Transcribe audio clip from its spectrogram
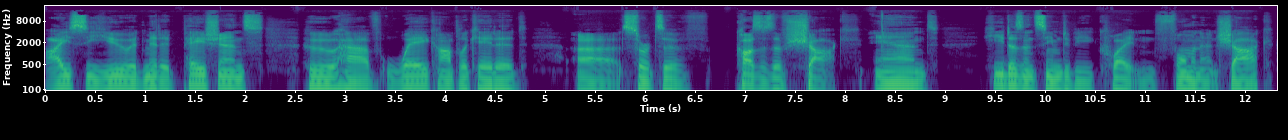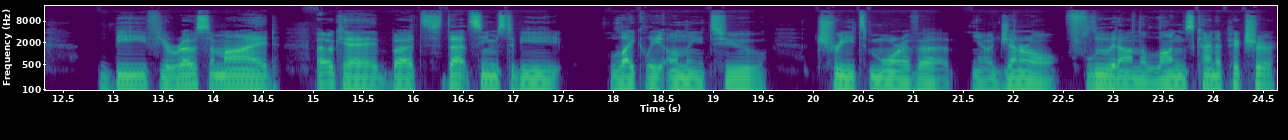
ICU admitted patients who have way complicated uh, sorts of causes of shock. And he doesn't seem to be quite in fulminant shock. B, furosemide, okay, but that seems to be likely only to treat more of a you know general fluid on the lungs kind of picture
